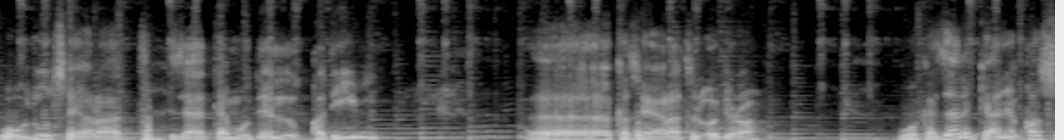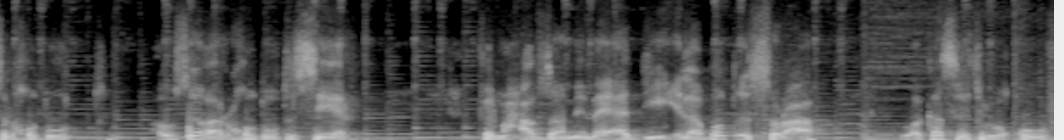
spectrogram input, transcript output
ووجود سيارات ذات موديل قديم آه، كسيارات الأجرة وكذلك يعني قصر خطوط أو صغر خطوط السير في المحافظة مما يؤدي إلى بطء السرعة وكثرة الوقوف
